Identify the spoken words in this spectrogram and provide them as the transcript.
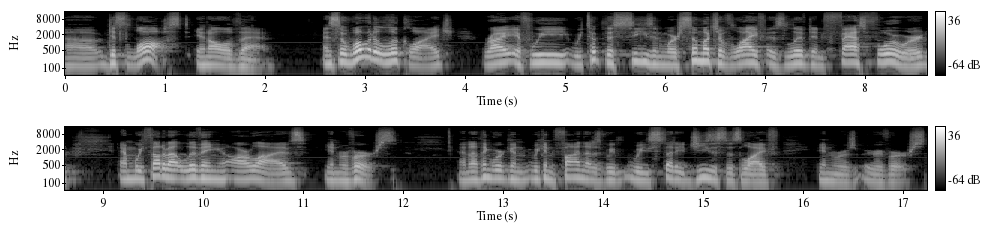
uh, gets lost in all of that. And so, what would it look like right? If we, we took this season where so much of life is lived in fast forward and we thought about living our lives in reverse. And I think we can, we can find that as we, we study Jesus' life in re- reverse.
